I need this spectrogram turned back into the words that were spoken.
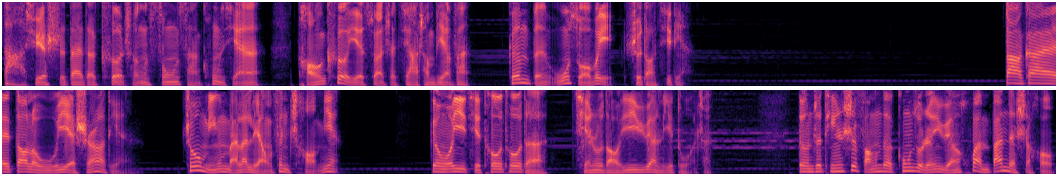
大学时代的课程松散空闲，逃课也算是家常便饭，根本无所谓睡到几点。大概到了午夜十二点，周明买了两份炒面，跟我一起偷偷的潜入到医院里躲着，等着停尸房的工作人员换班的时候，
